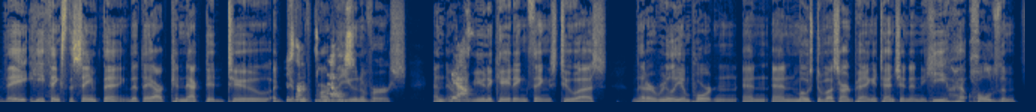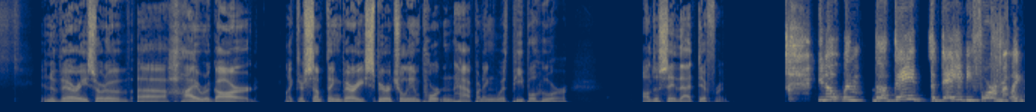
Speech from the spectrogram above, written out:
they he thinks the same thing that they are connected to a different part else. of the universe and they're yeah. communicating things to us that are really important and and most of us aren't paying attention and he holds them in a very sort of uh, high regard like there's something very spiritually important happening with people who are i'll just say that different you know when the day the day before my, like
